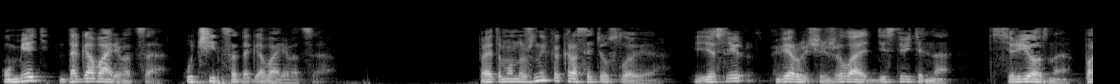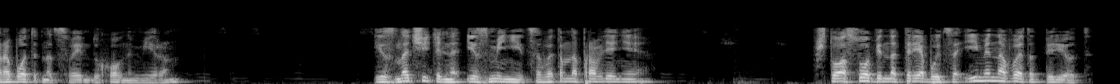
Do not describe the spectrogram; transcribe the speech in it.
уметь договариваться, учиться договариваться. Поэтому нужны как раз эти условия. Если верующий желает действительно серьезно поработать над своим духовным миром, и значительно измениться в этом направлении, что особенно требуется именно в этот период.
